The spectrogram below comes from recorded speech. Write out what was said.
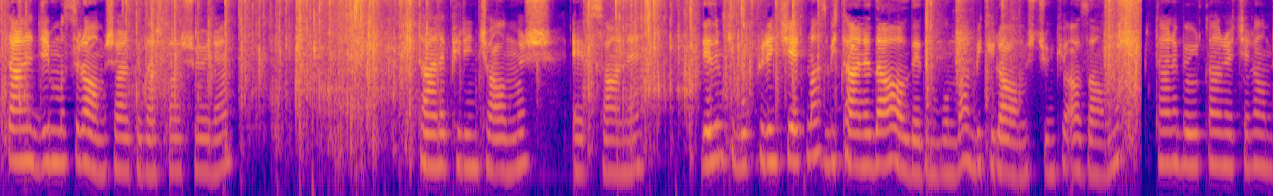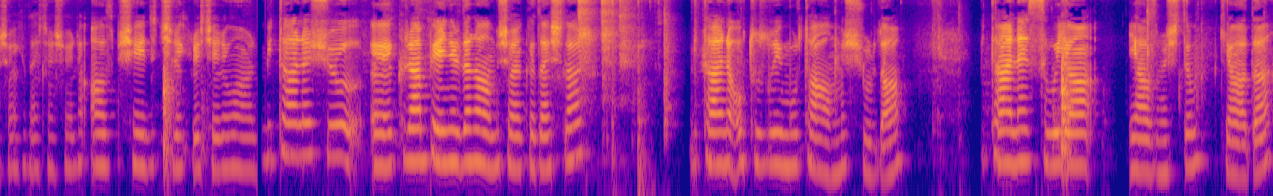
Bir tane cim mısır almış arkadaşlar şöyle tane pirinç almış. Efsane. Dedim ki bu pirinç yetmez. Bir tane daha al dedim bundan. Bir kilo almış çünkü az almış. Bir tane böğürtlen reçeli almış arkadaşlar. Şöyle az bir şeydi. Çilek reçeli vardı. Bir tane şu e, krem peynirden almış arkadaşlar. Bir tane 30'lu yumurta almış şurada. Bir tane sıvı yağ yazmıştım kağıda.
